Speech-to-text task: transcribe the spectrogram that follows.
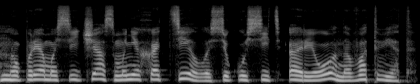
но прямо сейчас мне хотелось укусить Ориона в ответ.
